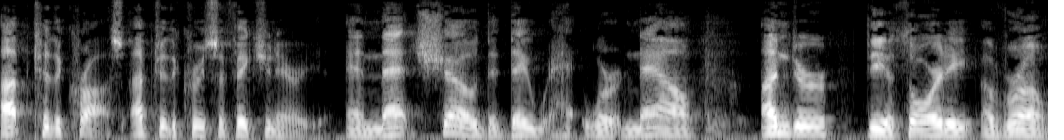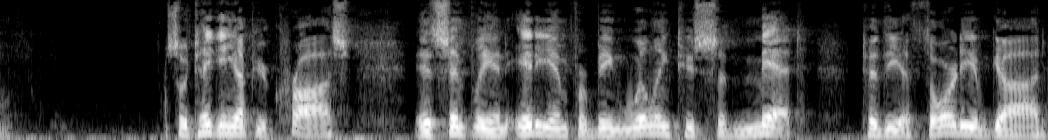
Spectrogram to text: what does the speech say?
up to the cross, up to the crucifixion area. And that showed that they were now under the authority of Rome. So taking up your cross is simply an idiom for being willing to submit to the authority of God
